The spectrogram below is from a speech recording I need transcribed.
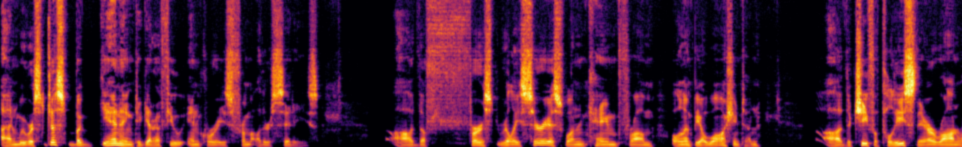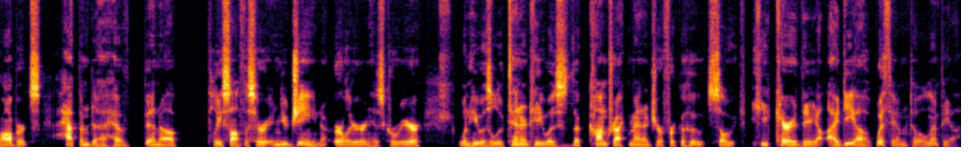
And we were just beginning to get a few inquiries from other cities. Uh, the first really serious one came from Olympia, Washington. Uh, the chief of police there, Ron Roberts, happened to have been a police officer in Eugene earlier in his career. When he was a lieutenant, he was the contract manager for Cahoots. So he carried the idea with him to Olympia.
